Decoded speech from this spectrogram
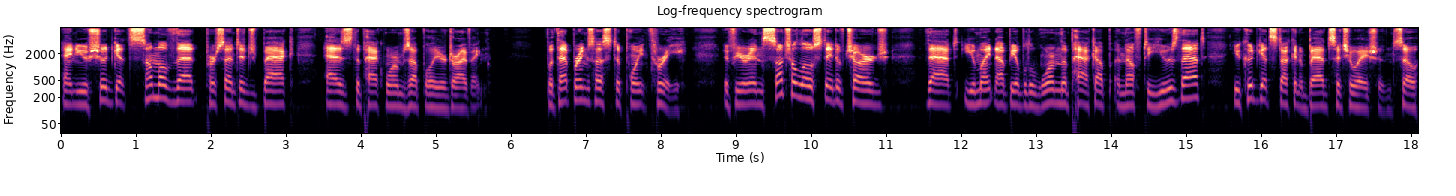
and you should get some of that percentage back as the pack warms up while you're driving. But that brings us to point three. If you're in such a low state of charge that you might not be able to warm the pack up enough to use that, you could get stuck in a bad situation. So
